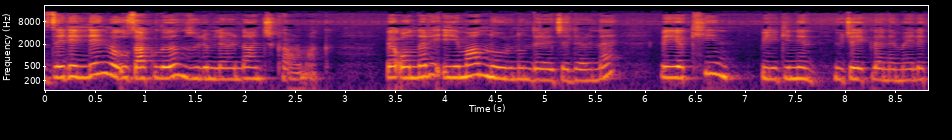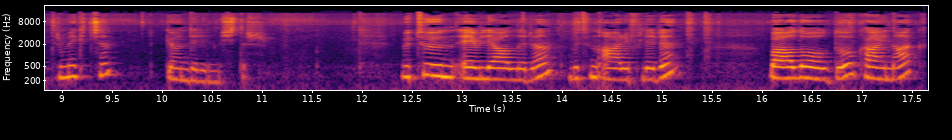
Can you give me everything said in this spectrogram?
zelilliğin ve uzaklığın zulümlerinden çıkarmak ve onları iman nurunun derecelerine ve yakin bilginin yüceliklerine meylettirmek için gönderilmiştir. Bütün evliyaların, bütün ariflerin bağlı olduğu kaynak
